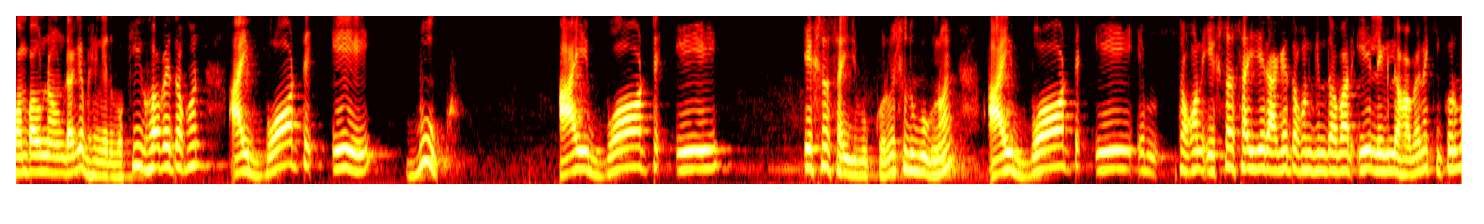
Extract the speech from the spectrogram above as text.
কম্পাউন্ড নাউনটাকে ভেঙে দেবো। কী হবে তখন? I bought a book I bought a exercise book করবে, শুধু বুক নয়। আই বট এ তখন এক্সারসাইজের আগে তখন কিন্তু আবার এ লিখলে হবে না, কি করব?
